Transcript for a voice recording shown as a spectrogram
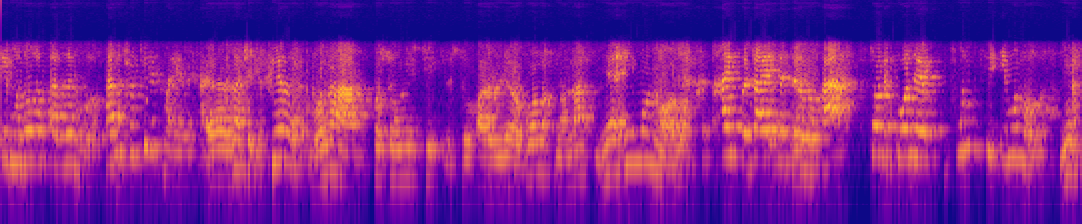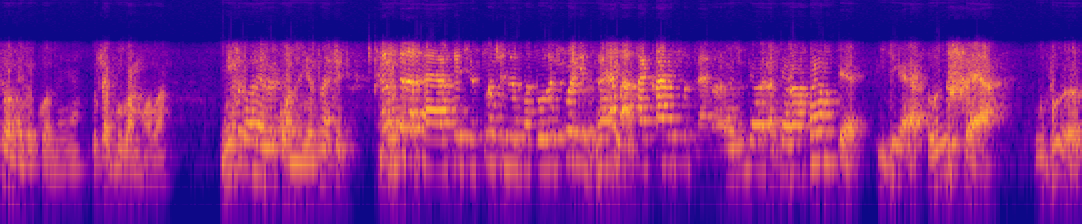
імунолог алерголог. Певно, що Філік Марія Михайлівна. Е, Значить, Фір, вона по сумістительству алерголог, але вона не імунолог. Хай питається це рука, хто виконує функції імунолога. Ніхто не виконує, вже була мова. Ніхто не виконує. Значить, Хай терапевти, чи хто, чи готовий, що їм треба, хай каже, що треба. Е, терапевти є лише в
